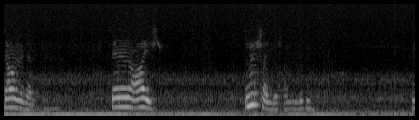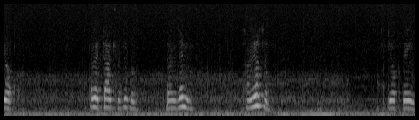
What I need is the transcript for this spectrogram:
Devam edelim. Senin hayır. Ünlü sayılıyor sanırım bizim. Yok. Evet daha çocuk o. Benzemiyor. Tanıyor tabii. Yok değil.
